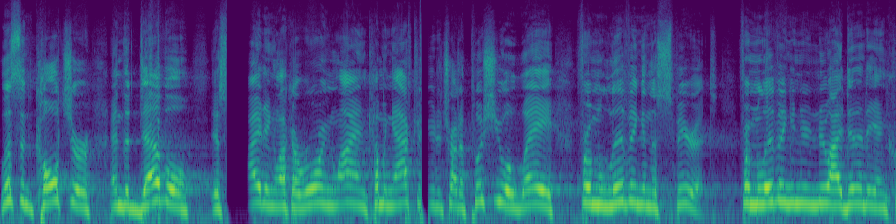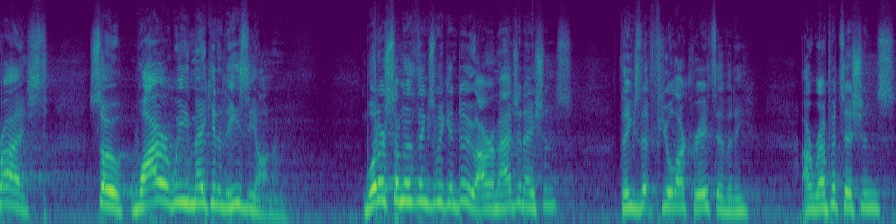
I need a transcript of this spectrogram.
Listen, culture and the devil is fighting like a roaring lion coming after you to try to push you away from living in the Spirit, from living in your new identity in Christ. So, why are we making it easy on them? What are some of the things we can do? Our imaginations, things that fuel our creativity, our repetitions,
